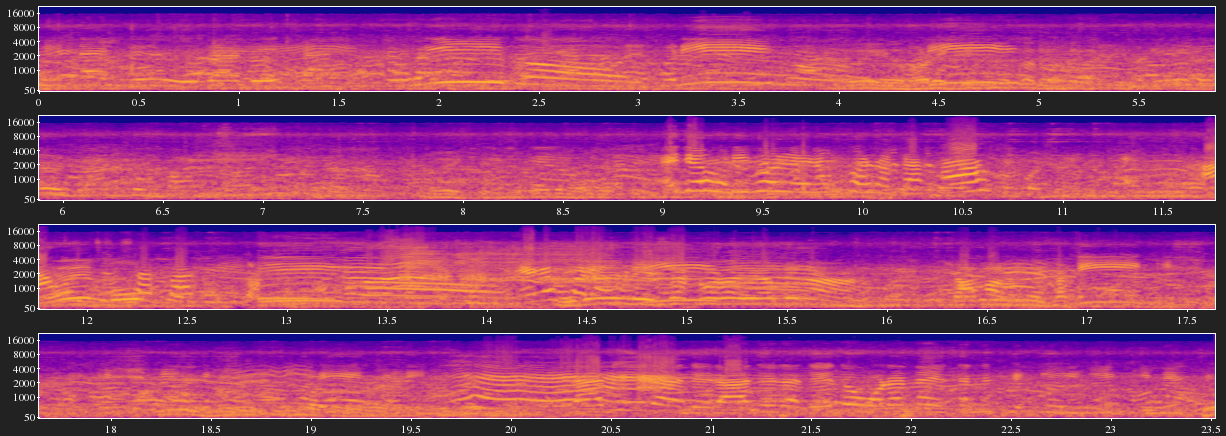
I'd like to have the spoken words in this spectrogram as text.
নিতাই রাধে শ্যাম হরি বল হরি হরি এই যে হরি বল এরকম করো টাকা আঙুল চুষা পাখি হরি বল। এরকম করো হরি কৃষ্ণ কৃষ্ণ কৃষ্ণ হরে হরে রাধে রাধে রাধে রাধে তো ওরা না এখানে থেকে ওই কিনেছে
